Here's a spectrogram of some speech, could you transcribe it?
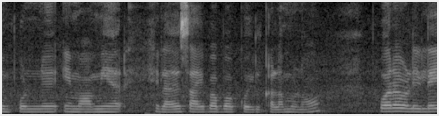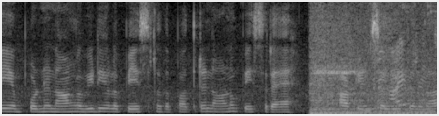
என் பொண்ணு என் மாமியார் எல்லோரும் சாய்பாபா கோயில் கிளம்புனோம். போகிற வழியில் என் பொண்ணு நாங்கள் வீடியோவில் பேசுகிறத பார்த்துட்டு நானும் பேசுகிறேன் அப்படின்னு சொல்லிட்டு இருந்தா.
